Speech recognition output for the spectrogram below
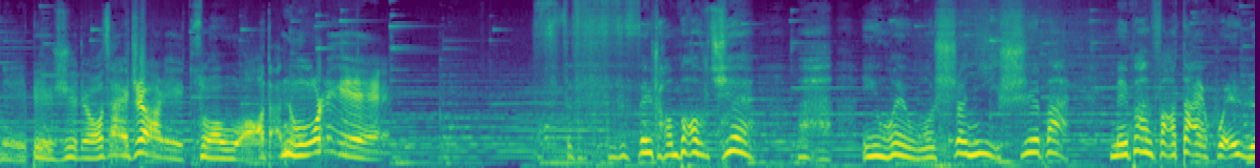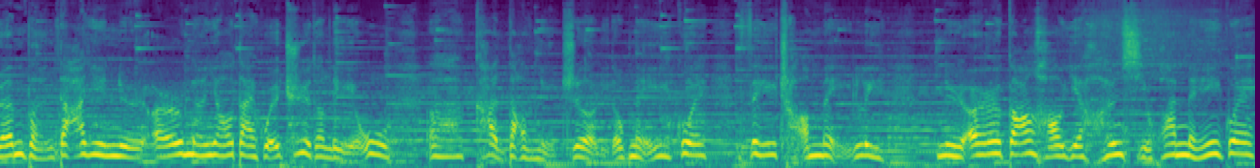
你必须留在这里做我的奴隶。非非非常抱歉啊，因为我生意失败，没办法带回原本答应女儿们要带回去的礼物。啊，看到你这里的玫瑰非常美丽，女儿刚好也很喜欢玫瑰，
